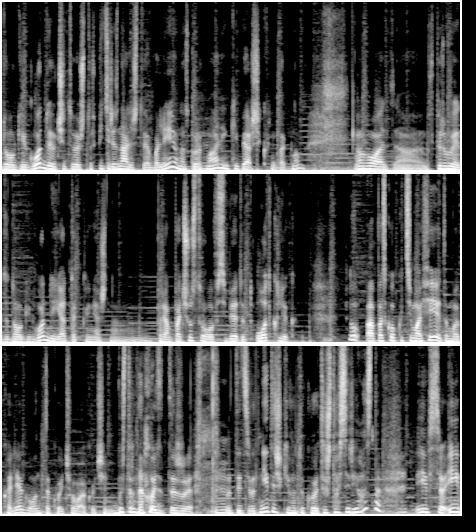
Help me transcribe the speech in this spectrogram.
долгие годы, учитывая, что в Питере знали, что я болею, у нас город mm-hmm. маленький, пиарщиков не так много. Вот. Э, впервые за долгие годы я так, конечно, прям почувствовала в себе этот отклик. Ну, а поскольку Тимофей, это мой коллега, он такой чувак, очень быстро находит тоже mm-hmm. вот эти вот ниточки, он такой, ты что, серьезно? И все. И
